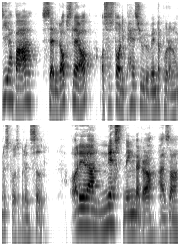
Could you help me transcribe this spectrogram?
De har bare sat et opslag op, og så står de passivt og venter på, at der er nogen, der skriver sig på den seddel. Og det er der næsten ingen, der gør. Altså,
